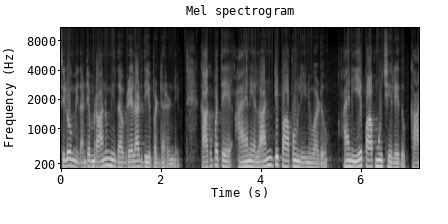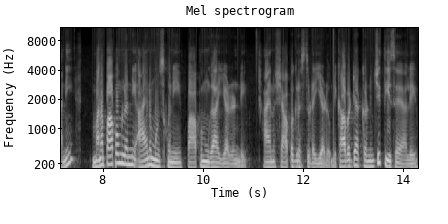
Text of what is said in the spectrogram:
శిలో మీద అంటే మ్రాను మీద వ్రేలాడదీయబడ్డారండి కాకపోతే ఆయన ఎలాంటి పాపం లేనివాడు. ఆయన ఏ పాపము చేయలేదు. కానీ మన పాపములన్నీ ఆయన మోసుకొని పాపంగా అయ్యాడండి. ఆయన శాపగ్రస్తుడయ్యాడు. కాబట్టి అక్కడి నుంచి తీసేయాలి.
